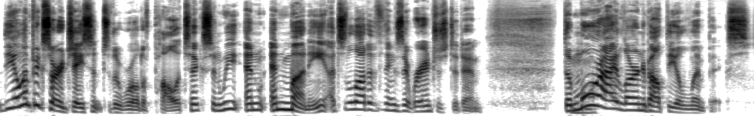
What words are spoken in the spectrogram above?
the Olympics are adjacent to the world of politics and we and and money. It's a lot of the things that we're interested in. The mm-hmm. more I learn about the Olympics,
